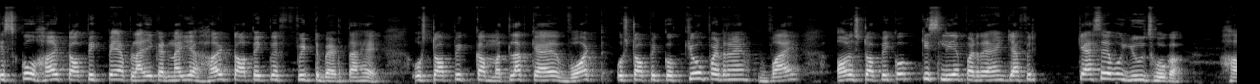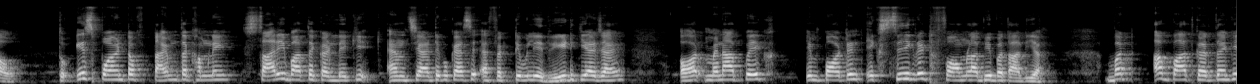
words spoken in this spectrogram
इसको हर टॉपिक पे अप्लाई करना, ये हर टॉपिक पे फिट बैठता है। उस टॉपिक का मतलब क्या है? व्हाट उस टॉपिक को क्यों पढ़ रहे हैं? वाई और उस टॉपिक को किस लिए पढ़ रहे हैं? या फिर कैसे वो यूज़ होगा? हाउ तो इस पॉइंट ऑफ़ टाइम तक हमने सारी बातें कर ली कि एन को कैसे इफेक्टिवली रीड किया जाए। और मैंने आपको एक इंपॉर्टेंट एक सीक्रेट फॉर्मूला भी बता दिया। बट अब बात करते हैं कि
